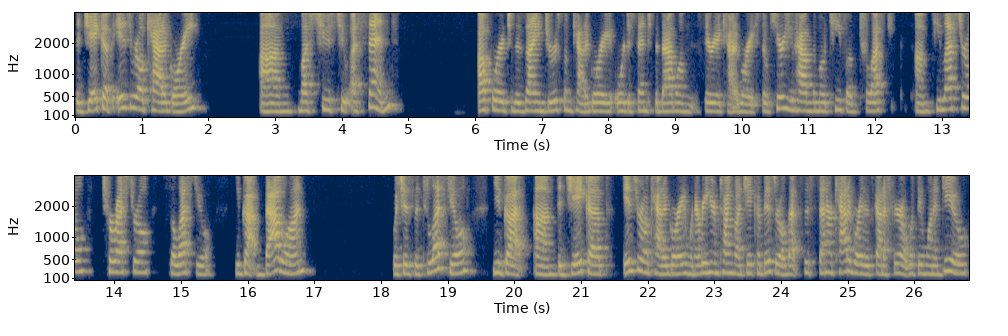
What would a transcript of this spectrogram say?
the Jacob Israel category um, must choose to ascend upward to the Zion Jerusalem category or descend to the Babylon Assyria category. So here you have the motif of um, telestial, terrestrial, celestial. You've got Babylon, which is the telestial. You've got um, the Jacob Israel category. Whenever you hear him talking about Jacob Israel, that's the center category that's got to figure out what they want to do.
